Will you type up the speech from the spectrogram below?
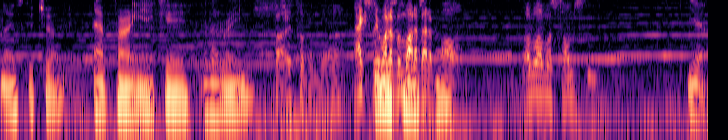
Nice, good job. App firing AK at that range. Both of them were. Actually, One of them might have had a bolt. One was Thompson? Yeah.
